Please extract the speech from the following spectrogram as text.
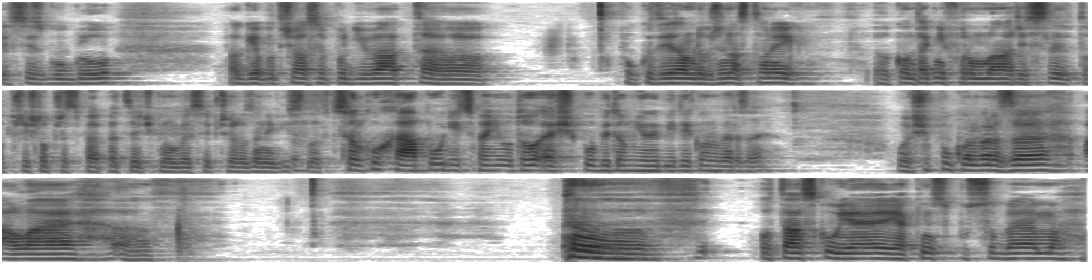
jestli z Google, pak je potřeba se podívat, eh, pokud je tam dobře nastavený eh, kontaktní formulář, jestli to přišlo přes PPC, nebo jestli přirozený výsledek. V celku chápu, nicméně u toho e-shopu by to měly být i konverze? U e-shopu konverze, ale Otázkou je, jakým způsobem eh,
